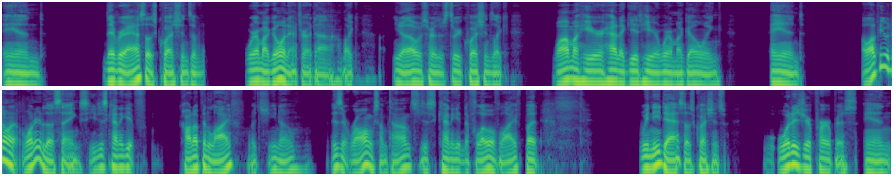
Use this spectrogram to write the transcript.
and never asked those questions of where am I going after I die? Like, you know, I always heard there's three questions like, why am I here? How did I get here? Where am I going? And a lot of people don't wonder those things. You just kind of get caught up in life, which, you know, isn't wrong sometimes. Just kind of get in the flow of life. But we need to ask those questions. What is your purpose? And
